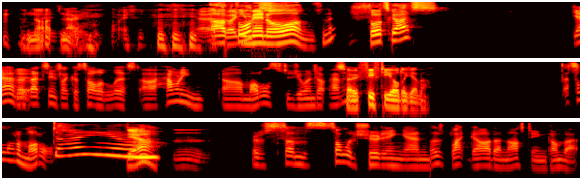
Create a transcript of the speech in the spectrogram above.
That Not is no. very good point. Yeah, that's Uh, what you meant thoughts? all along, isn't it? Thoughts, guys? Yeah, that, Yeah. that seems like a solid list. Uh, how many uh, models did you end up having? so fifty altogether. That's a lot of models. Damn. Yeah. Mm. With some solid shooting, and those Blackguard are nasty in combat.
